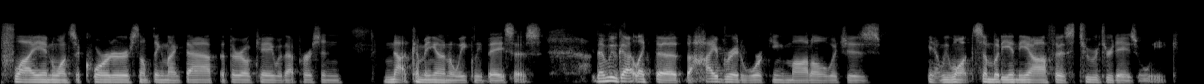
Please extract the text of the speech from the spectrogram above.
fly in once a quarter or something like that, but they're okay with that person not coming in on a weekly basis. Then we've got like the the hybrid working model, which is, you know, we want somebody in the office two or three days a week.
